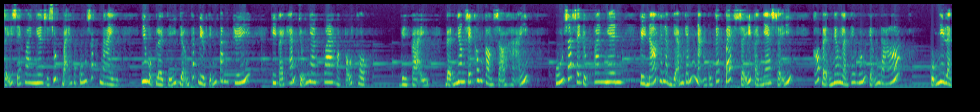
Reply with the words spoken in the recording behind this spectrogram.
sĩ sẽ hoan nghênh sự xuất bản của cuốn sách này như một lời chỉ dẫn cách điều chỉnh tâm trí khi phải khám chữa nha khoa hoặc phẫu thuật. Vì vậy, bệnh nhân sẽ không còn sợ hãi. Cuốn sách sẽ được hoan nghênh vì nó sẽ làm giảm gánh nặng của các bác sĩ và nha sĩ có bệnh nhân làm theo hướng dẫn đó, cũng như làm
